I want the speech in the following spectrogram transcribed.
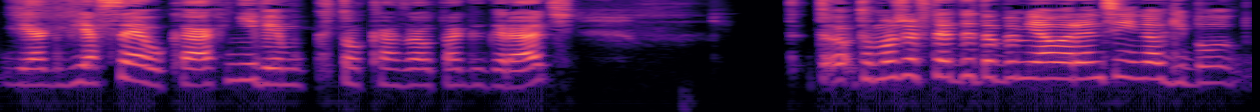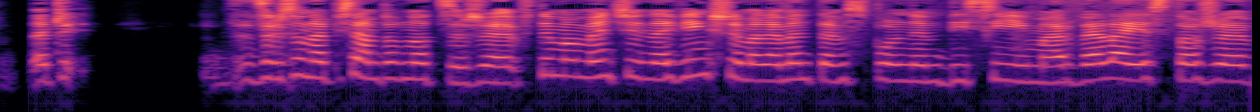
jak w jasełkach, nie wiem kto kazał tak grać, to, to może wtedy to by miało ręce i nogi, bo znaczy Zresztą napisałam to w nocy, że w tym momencie największym elementem wspólnym DC i Marvela jest to, że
